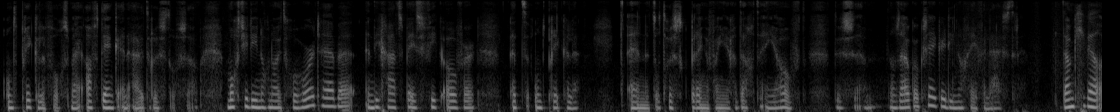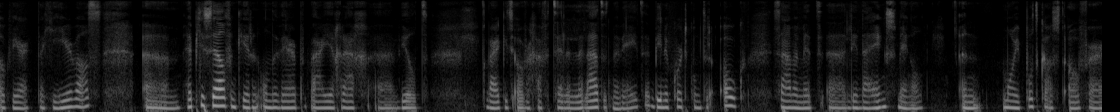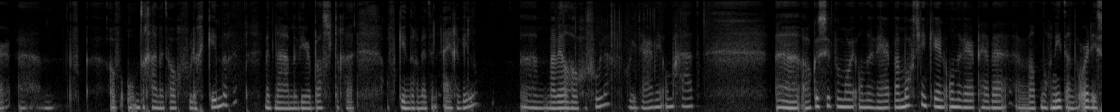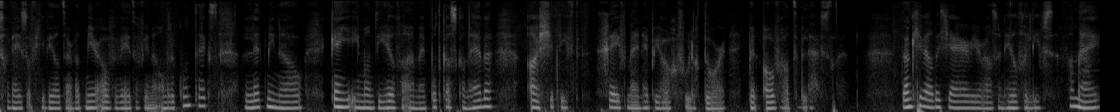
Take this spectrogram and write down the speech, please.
ontprikkelen volgens mij. Afdenken en uitrusten of zo. Mocht je die nog nooit gehoord hebben, en die gaat specifiek over het ontprikkelen en het tot rust brengen van je gedachten en je hoofd. Dus uh, dan zou ik ook zeker die nog even luisteren. Dank je wel ook weer dat je hier was. Um, heb je zelf een keer een onderwerp waar je graag uh, wilt, waar ik iets over ga vertellen? Laat het me weten. Binnenkort komt er ook samen met uh, Linda Hengsmengel een mooie podcast over, um, over om te gaan met hooggevoelige kinderen. Met name weerbastige of kinderen met een eigen wil. Um, maar wel hooggevoelig, hoe je daarmee omgaat. Uh, ook een supermooi onderwerp. Maar mocht je een keer een onderwerp hebben uh, wat nog niet aan de orde is geweest, of je wilt er wat meer over weten of in een andere context, let me know. Ken je iemand die heel veel aan mijn podcast kan hebben? Alsjeblieft, geef mijn Happy Hooggevoelig door. Ik ben overal te beluisteren. Dankjewel dat jij er weer was en heel veel liefs van mij.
